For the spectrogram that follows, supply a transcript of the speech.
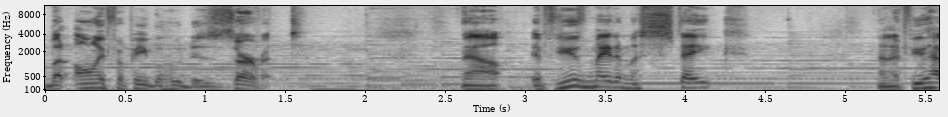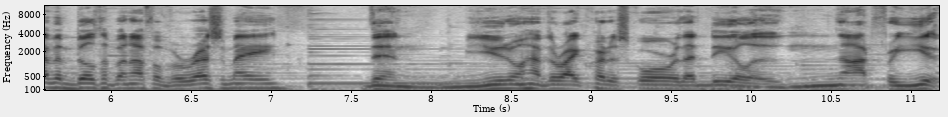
but only for people who deserve it. Now, if you've made a mistake and if you haven't built up enough of a resume, then you don't have the right credit score. That deal is not for you.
